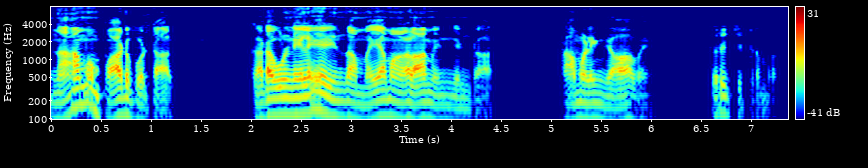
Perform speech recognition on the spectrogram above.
நாமும் பாடுபட்டால் கடவுள் நிலையை மயமாகலாம் என்கின்றார். ராமலிங்க ஆவயம் திருச்சிற்றம்பலம்.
